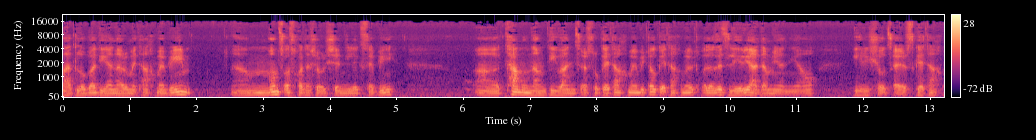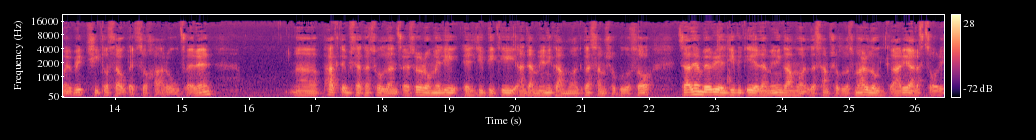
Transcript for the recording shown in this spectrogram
მადლობა დიანა რომ ეთანხმები. მომწონს სხვადასხვა შენი ლექსები. აა თამუნამ დივანი წერს რომ გეთანხმებით და გეთანხმებით ყველაზე ძლიერი ადამიანიაო. ირიშო წერს გეთანხმებით ჩიტო საუკეთესო ხარო უწერენ. აა ფაქტები საქართველოსთან წერს რომ რომელი LGBT ადამიანი გამოადგა სამშობლოსო. ძალიან ბევრი LGBT ადამიანი გამოადგა სამშობლოს, მაგრამ ლოგიკა არის არასწორი.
